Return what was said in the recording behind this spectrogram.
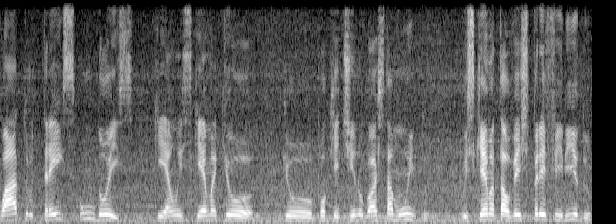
4-3-1-2, que é um esquema que o que o Poquetino gosta muito. O esquema talvez preferido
